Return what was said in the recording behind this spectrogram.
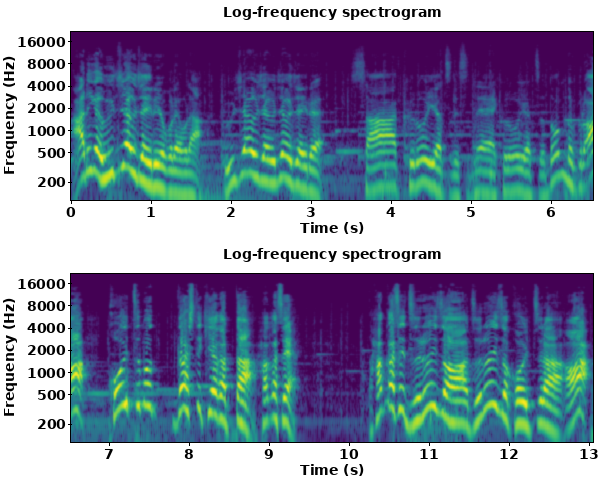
アリがうじゃうじゃいるよこれほら。うじゃうじゃうじゃうじゃいる。さあ黒いやつですね。黒いやつ。どんどん黒い。あこいつも出してきやがった。博士。博士ずるいぞ。ずるいぞこいつら。あ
